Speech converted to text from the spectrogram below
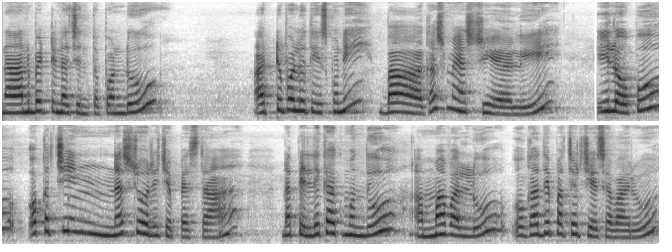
నానబెట్టిన చింతపండు అట్టుపళ్ళు తీసుకుని బాగా స్మాష్ చేయాలి. ఈలోపు ఒక చిన్న స్టోరీ చెప్పేస్తా. నా పెళ్ళి కాకముందు అమ్మ వాళ్ళు ఉగాది పచ్చడి చేసేవారు.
